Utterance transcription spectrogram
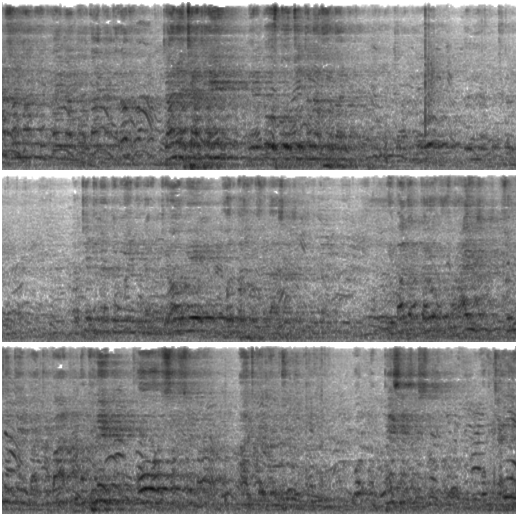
मुसलमान की पैगाम खुदा की तरफ़ जाना चाहते हैं। मेरे दोस्तों जितना खुदा जितना दुनिया की तरफ़ जाओगे खुद ब खुदा से इबादत करो फराइज सुन्नतें वाजिबात नफले और सबसे बड़ा। आज के दिन वो पैसे से वो चाहिए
